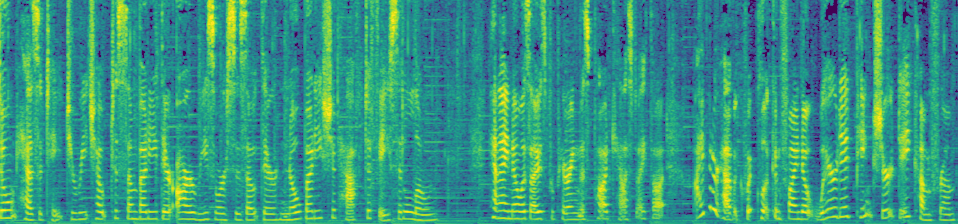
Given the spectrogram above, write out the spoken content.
don't hesitate to reach out to somebody. There are resources out there. Nobody should have to face it alone. And I know as I was preparing this podcast, I thought, I better have a quick look and find out where did Pink Shirt Day come from.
